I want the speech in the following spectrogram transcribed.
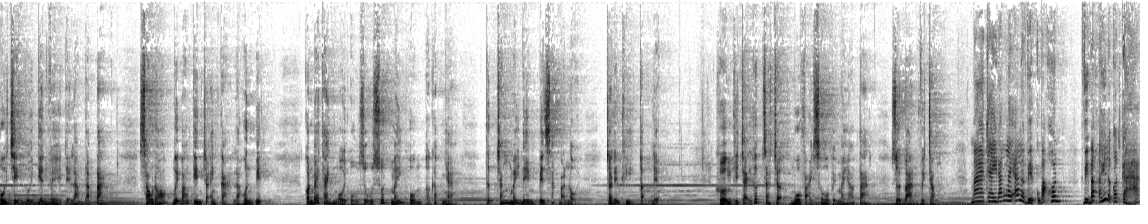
Hối chị gửi tiền về để làm đám tang Sau đó mới báo tin cho anh cả là Huân biết con bé Thanh ngồi ủ rũ suốt mấy hôm ở góc nhà, thức trắng mấy đêm bên xác bà nội cho đến khi tẩm liệm. Hường thì chạy gấp ra chợ mua vải xô về may áo tang rồi bàn với chồng. Ma chay đáng lẽ là việc của bác Huân, vì bác ấy là con cả.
